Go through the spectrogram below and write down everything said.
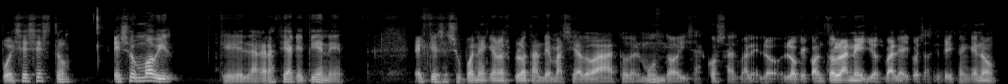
Pues es esto. Es un móvil que la gracia que tiene es que se supone que no explotan demasiado a todo el mundo y esas cosas, ¿vale? Lo, lo que controlan ellos, ¿vale? Hay cosas que te dicen que no.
